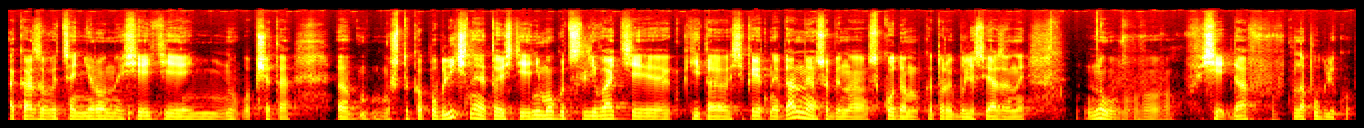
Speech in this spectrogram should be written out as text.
оказывается, нейронные сети, ну, вообще-то, э, штука публичная, то есть они могут сливать э, какие-то секретные данные, особенно с кодом, которые были связаны ну, в, в сеть, да, в, на публику.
